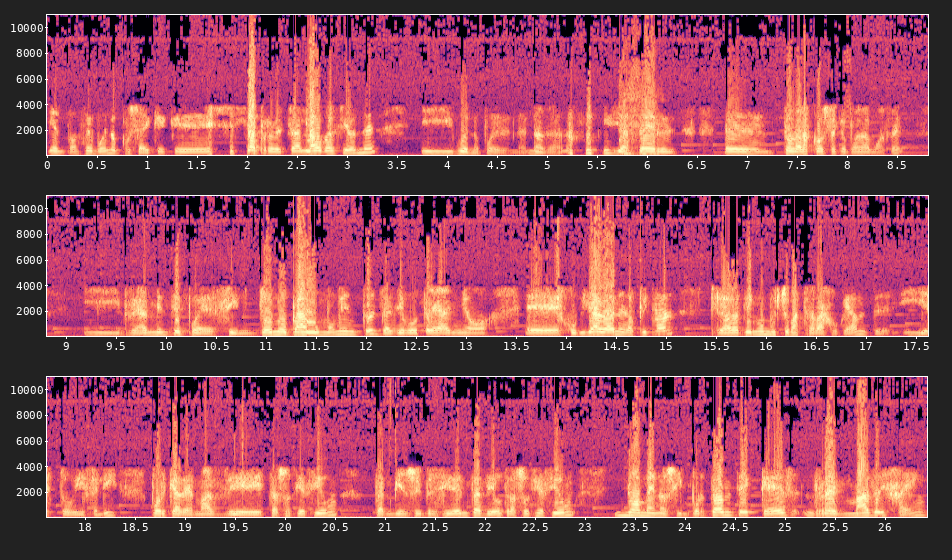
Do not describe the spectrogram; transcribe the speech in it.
Y entonces, bueno, pues hay que, que aprovechar las ocasiones y, bueno, pues nada, y hacer eh, todas las cosas que podamos hacer. Y realmente, pues sí, yo no paro un momento, ya llevo tres años eh, jubilada en el hospital, pero ahora tengo mucho más trabajo que antes y estoy feliz, porque además de esta asociación, también soy presidenta de otra asociación no menos importante, que es Red Madre Jaén.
